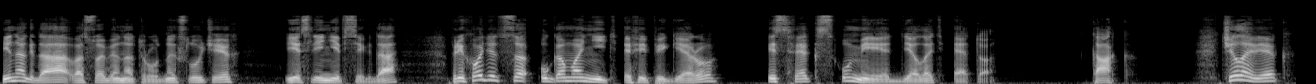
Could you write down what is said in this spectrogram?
Иногда, в особенно трудных случаях, если не всегда, приходится угомонить Эфипигеру, и Сфекс умеет делать это. Как? Человек,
